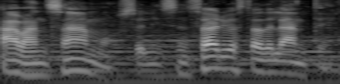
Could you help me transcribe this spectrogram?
Avanzamos. El incensario hasta adelante.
